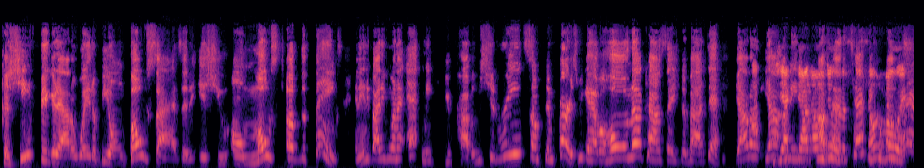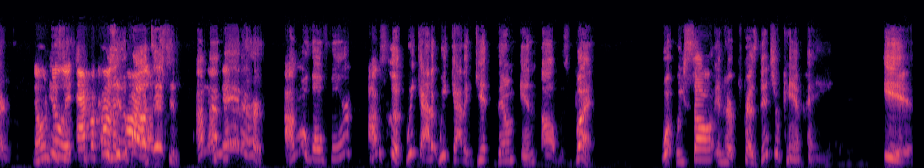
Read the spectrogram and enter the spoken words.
because she figured out a way to be on both sides of the issue on most of the things. And anybody want to at me, you probably should read something first. We can have a whole nother conversation about that. Y'all don't, y'all, I mean, y'all don't I'm do not it. attacking Don't do it. Don't do it. Africana She's a politician. I'm not Okay. mad at her. I'm gonna go for it. I'm look, we gotta we gotta get them in office. But what we saw in her presidential campaign is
